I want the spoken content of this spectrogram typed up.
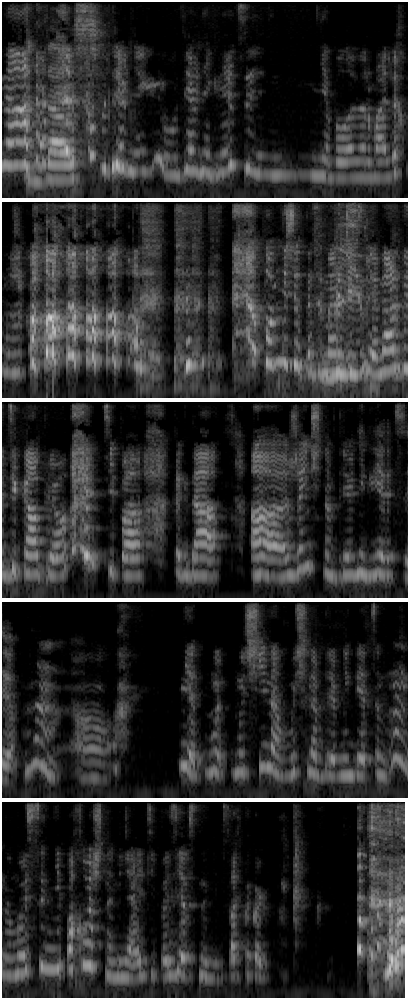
Да. да уж. В древней, в древней Греции не было нормальных мужиков. Помнишь этот мем с Леонардо Ди Каприо? Типа, когда а, женщина в Древней Греции... М, а, нет, мужчина, мужчина в Древней Греции... М, мой сын не похож на меня. И типа Зевс на небесах такой...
